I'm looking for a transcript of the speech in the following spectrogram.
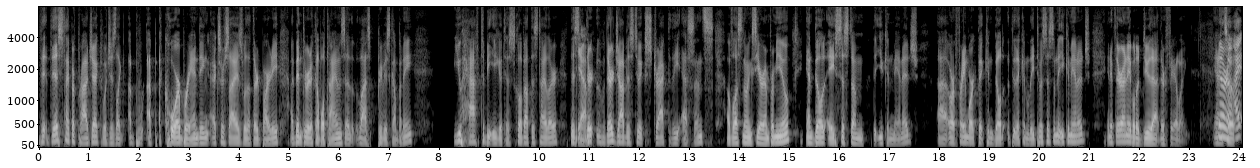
Th- this type of project, which is like a, a, a core branding exercise with a third party, I've been through it a couple times at the last previous company. You have to be egotistical about this, Tyler. This Yeah. their their job is to extract the essence of Less Annoying CRM from you and build a system that you can manage. Uh, or a framework that can build that can lead to a system that you can manage. And if they're unable to do that, they're failing. And no, no, so, no. I,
